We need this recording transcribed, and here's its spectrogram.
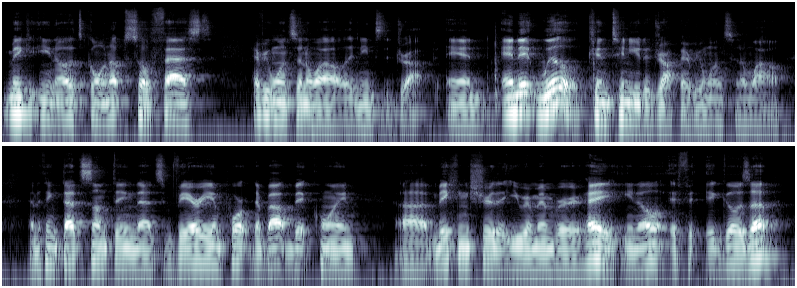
make it, you know, it's going up so fast. Every once in a while, it needs to drop, and and it will continue to drop every once in a while. And I think that's something that's very important about Bitcoin. Uh, making sure that you remember, hey, you know, if it, it goes up,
